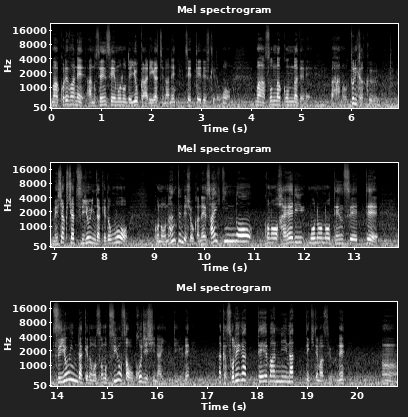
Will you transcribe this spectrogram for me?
まあこれはねあの先生ものでよくありがちなね設定ですけどもまあそんなこんなでねあのとにかくめちゃくちゃ強いんだけどもこの何て言うんでしょうかね最近のこの流行りものの転生って強いんだけどもその強さを誇示しないっていうねなんかそれが定番になってきてますよね。うん、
